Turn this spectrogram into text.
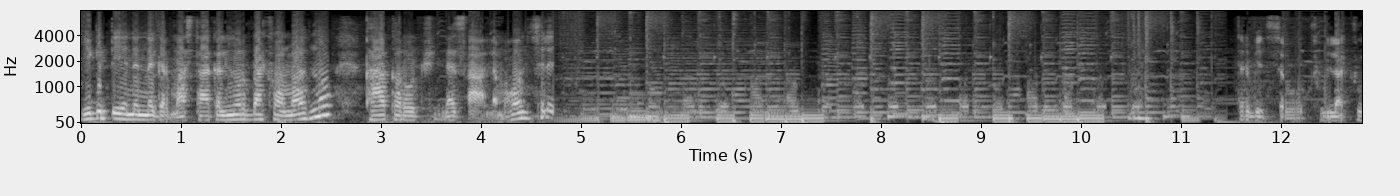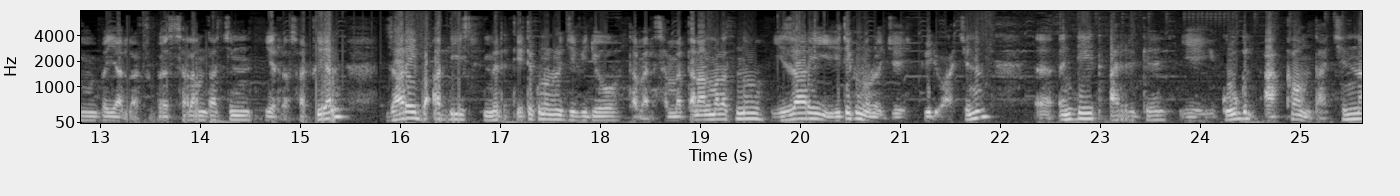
የግድ ይህንን ነገር ማስተካከል ይኖርባችኋል ማለት ነው ከሀከሮች ነፃ ለመሆን ስለ ትር ቤተሰቦች ሁላችሁም በያላችሁበት ሰላምታችን ይድረሳችሁ እያልን ዛሬ በአዲስ ምርጥ የቴክኖሎጂ ቪዲዮ ተመልሰን መጠናል ማለት ነው። የዛሬ የቴክኖሎጂ ቪዲዮአችንም እንዴት አድርገን የጉግል አካውንታችንና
